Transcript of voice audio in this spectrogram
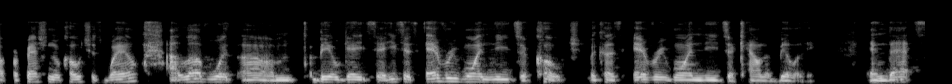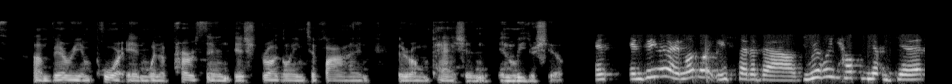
a professional coach as well. I love what um, Bill Gates said. He says, everyone needs a coach because everyone needs accountability. And that's um, very important when a person is struggling to find their own passion in leadership. And, and David, I love what you said about really helping them get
